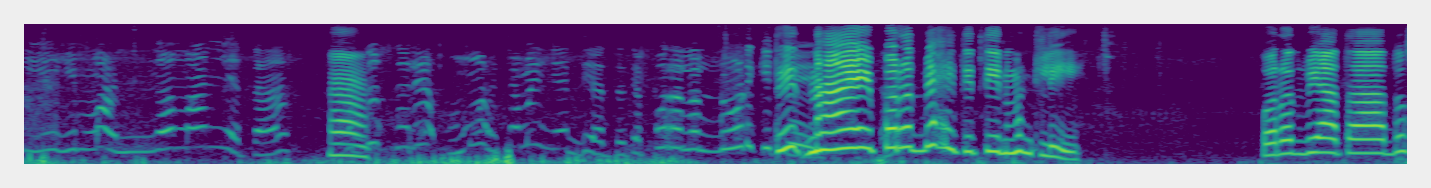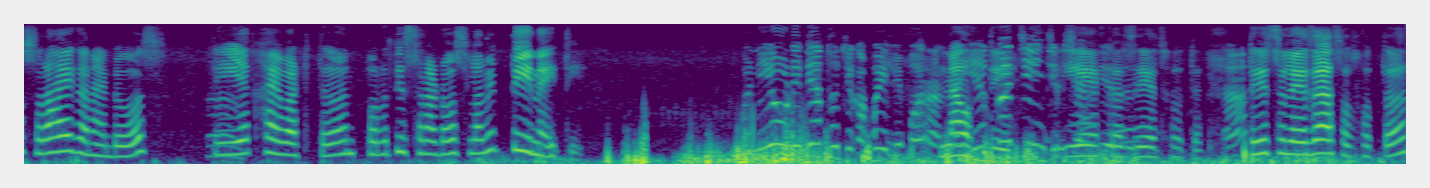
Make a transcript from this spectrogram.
ही ही मान्य मान्यता हां दुसऱ्या मोरच्या महिन्यात द्यायचं त्या पोराला लोड किती ती आहे? नाही परत बी आहे ती तीन म्हटली. परत बी आता दुसरा आहे का नाही डोस? ती एक आहे वाटतं आणि परत तिसरा डोसला बी तीन आहे ती. पण एवढी देत होती का पहिली पोरांना एकच नव्हती इंजेक्शन एकच येत होतं. हा? तेच लय जासत होतं.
